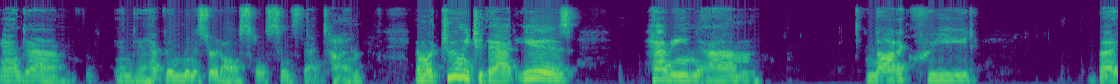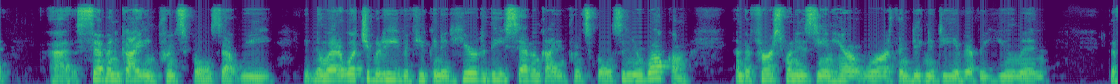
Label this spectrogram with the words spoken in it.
and, uh, and have been minister at All Souls since that time. And what drew me to that is having um, not a creed, but uh, seven guiding principles that we no matter what you believe, if you can adhere to these seven guiding principles, then you're welcome. And the first one is the inherent worth and dignity of every human. The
